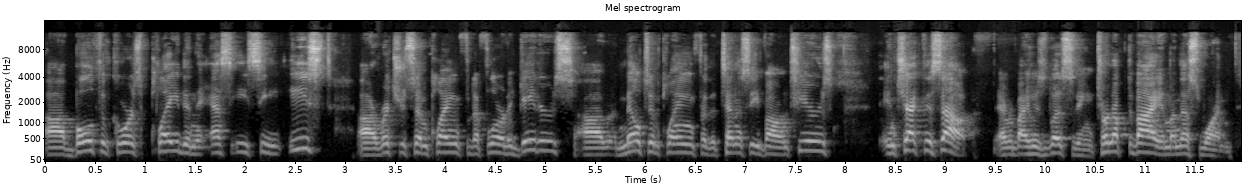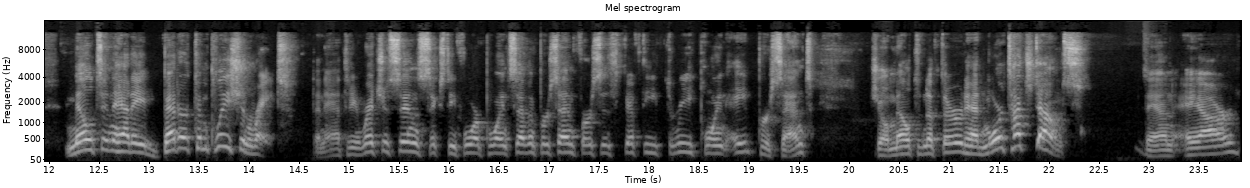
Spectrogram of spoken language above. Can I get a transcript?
Uh, both, of course, played in the SEC East. Uh, Richardson playing for the Florida Gators, uh, Milton playing for the Tennessee Volunteers. And check this out, everybody who's listening, turn up the volume on this one. Milton had a better completion rate then Anthony Richardson, 64.7% versus 53.8%. Joe Milton III had more touchdowns than AR,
